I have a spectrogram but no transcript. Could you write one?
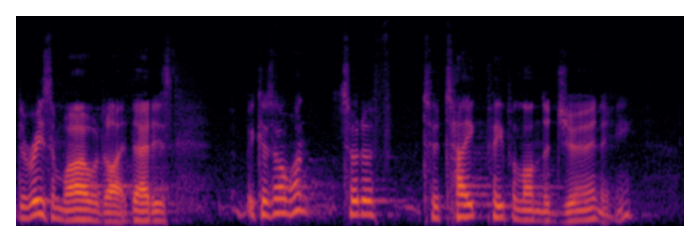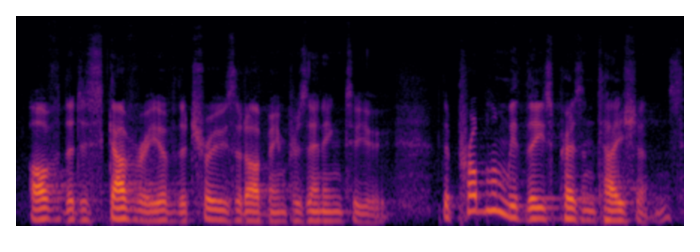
the reason why I would like that is because I want sort of to take people on the journey of the discovery of the truths that I've been presenting to you. The problem with these presentations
